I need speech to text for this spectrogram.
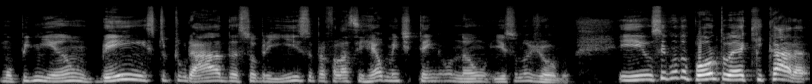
uma opinião bem estruturada sobre isso para falar se realmente tem ou não isso no jogo. E o segundo ponto é que, cara,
